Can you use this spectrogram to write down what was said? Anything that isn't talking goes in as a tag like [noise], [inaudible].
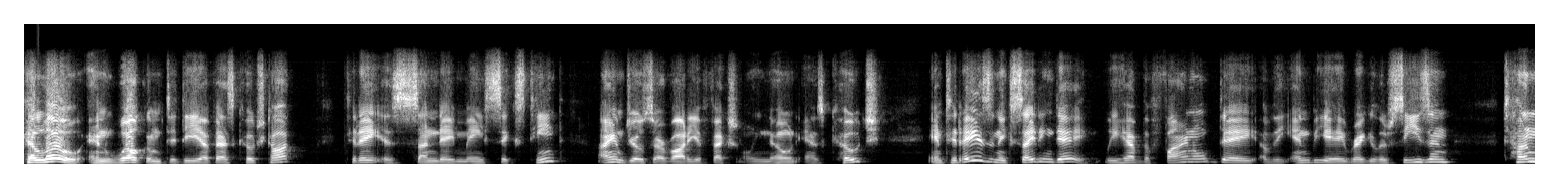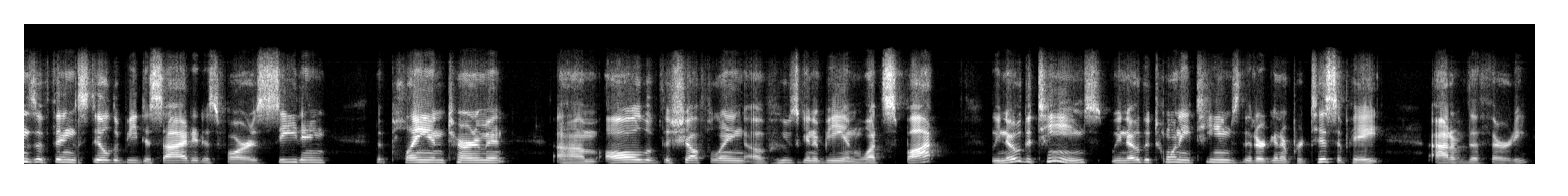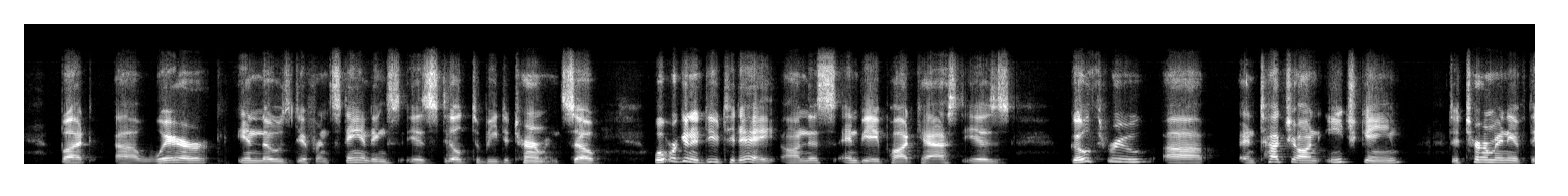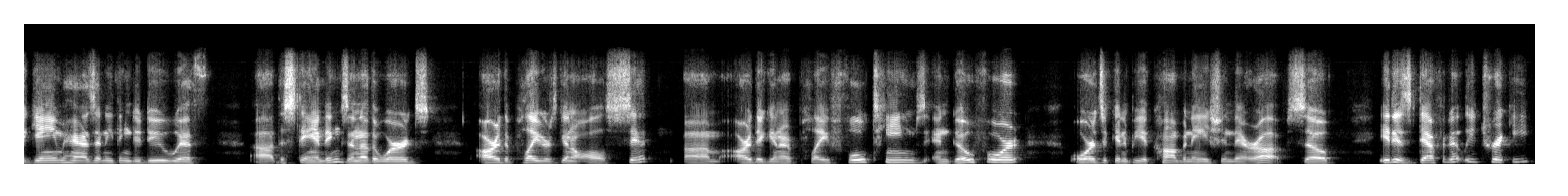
Hello and welcome to DFS Coach Talk. Today is Sunday, May 16th. I am Joe Sarvadi, affectionately known as Coach, and today is an exciting day. We have the final day of the NBA regular season. Tons of things still to be decided as far as seeding, the play in tournament, um, all of the shuffling of who's going to be in what spot. We know the teams, we know the 20 teams that are going to participate out of the 30, but uh, where in those different standings is still to be determined. So, what we're going to do today on this NBA podcast is go through uh, and touch on each game, determine if the game has anything to do with uh, the standings. In other words, are the players going to all sit? Um, are they going to play full teams and go for it? Or is it going to be a combination thereof? So, it is definitely tricky,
